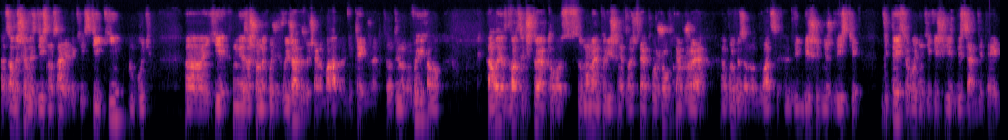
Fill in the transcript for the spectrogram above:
залишились дійсно самі такі стійкі, мабуть, е, які ні за що не хочуть виїжджати. Звичайно, багато дітей вже з родинами виїхало. Але з 24-го, з моменту рішення, з 24 жовтня, вже вивезено 20, більше ніж 200 дітей. Сьогодні тільки 60 дітей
